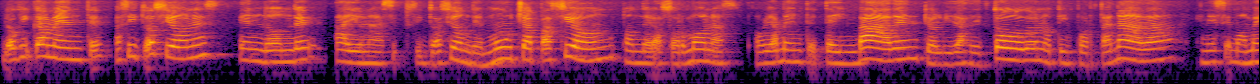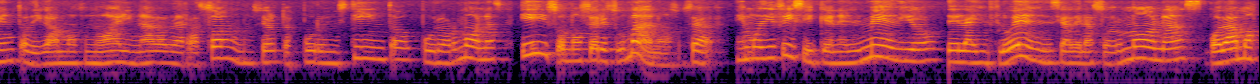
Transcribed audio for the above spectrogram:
lógicamente, las situaciones en donde hay una situación de mucha pasión, donde las hormonas obviamente te invaden, te olvidas de todo, no te importa nada. En ese momento, digamos, no hay nada de razón, ¿no es cierto? Es puro instinto, puro hormonas y somos seres humanos. O sea, es muy difícil que en el medio de la influencia de las hormonas podamos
